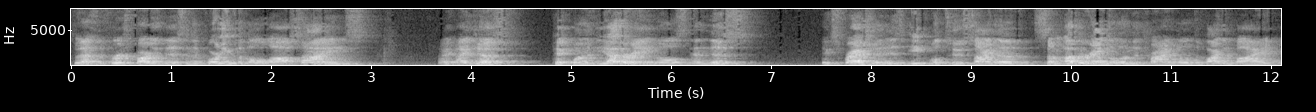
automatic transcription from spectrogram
So that's the first part of this, and according to the law of sines, right, I just pick one of the other angles, and this expression is equal to sine of some other angle in the triangle divided by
